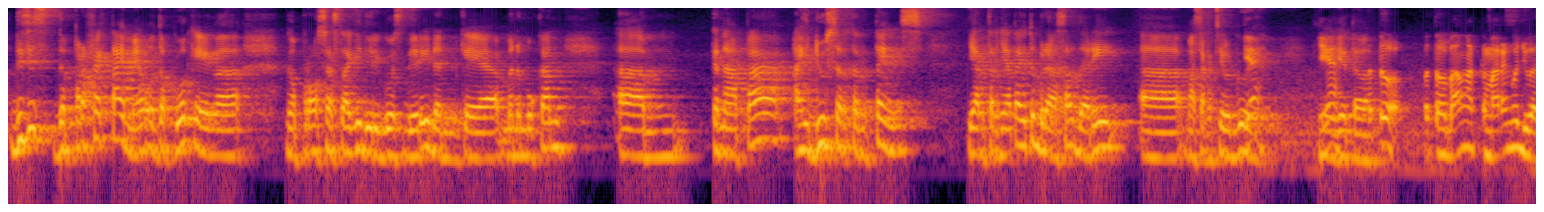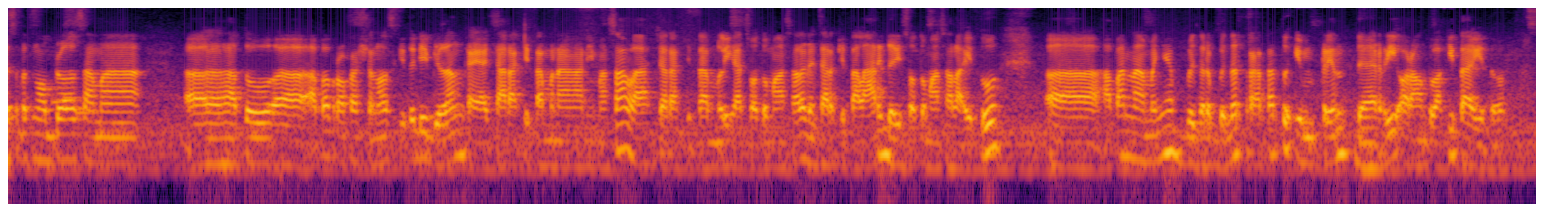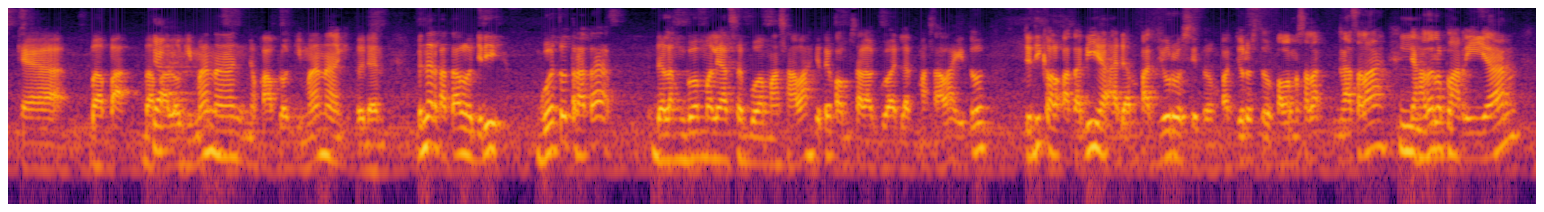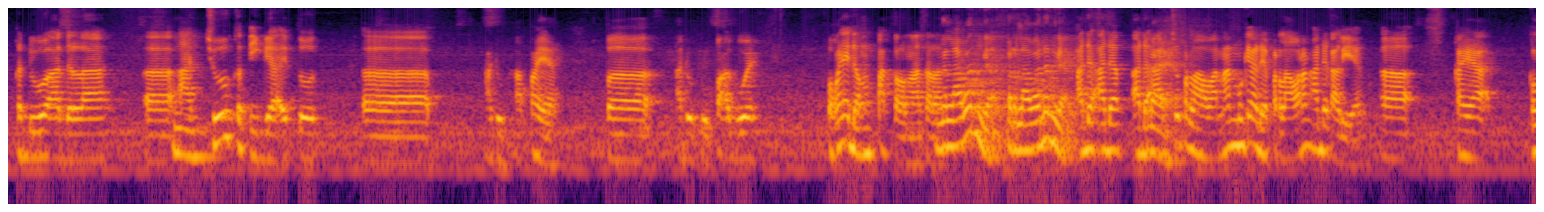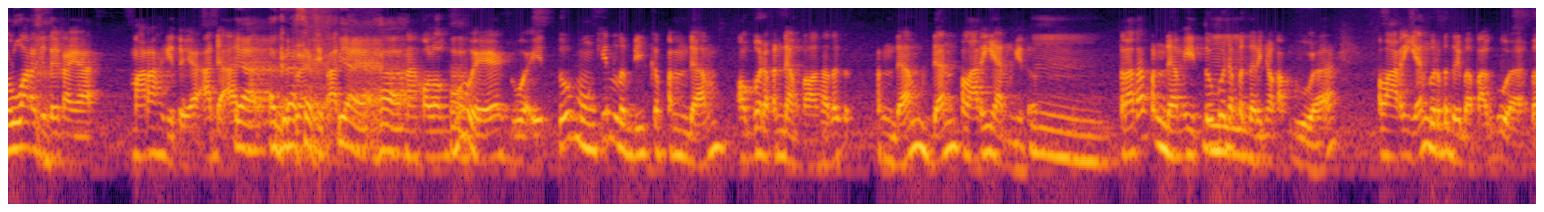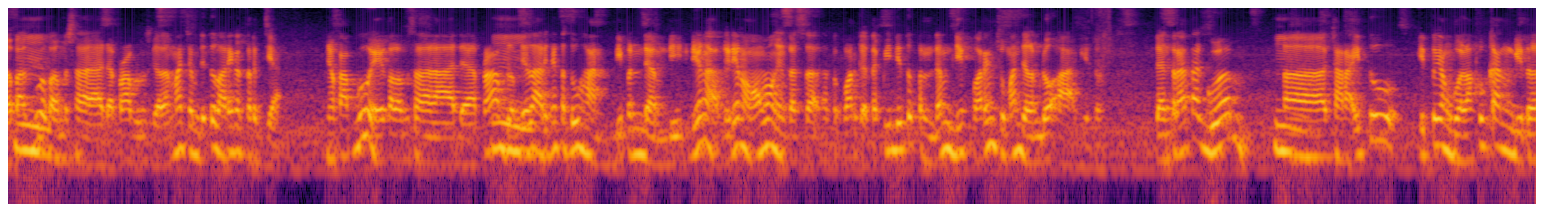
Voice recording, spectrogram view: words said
this is the perfect time ya untuk gue kayak nge ngeproses lagi diri gue sendiri dan kayak menemukan um, kenapa I do certain things yang ternyata itu berasal dari uh, masa kecil gue. Iya, Iya, gitu. Betul, betul banget. Kemarin gue juga sempat ngobrol sama uh, satu uh, apa profesional gitu dia bilang kayak cara kita menangani masalah, cara kita melihat suatu masalah dan cara kita lari dari suatu masalah itu uh, apa namanya bener-bener ternyata tuh imprint dari orang tua kita gitu. Kayak bapak bapak Ya. lo gimana, nyokap lo gimana gitu dan bener kata lo. Jadi gue tuh ternyata dalam gue melihat sebuah masalah gitu ya, kalau misalnya gue lihat masalah itu jadi kalau kata dia ada empat jurus itu empat jurus tuh kalau masalah nggak salah Hmm. yang satu adalah pelarian kedua adalah uh, Hmm. acuh ketiga itu uh, aduh apa ya Pe, aduh lupa gue pokoknya ada empat kalau nggak salah ngelawan nggak perlawanan nggak ada ada ada Nah. acuh perlawanan mungkin ada perlawanan ada kali ya Eh, kayak keluar gitu ya kayak marah gitu ya ada ada ya agresif ada ya ya ha. Nah kalau gue, gue itu mungkin lebih ke pendam. Oh gue ada pendam kalau satu pendam dan pelarian gitu. Hmm. Ternyata pendam itu gue Hmm. dapat dari nyokap gue. Pelarian gue dapat dari bapak gue. Bapak Hmm. gue kalau misalnya ada problem segala macam dia tuh lari ke kerja. Nyokap gue kalau misalnya ada problem Hmm. dia larinya ke Tuhan, dipendam. Di, dia nggak dia nggak ngomongin ke sa- satu keluarga, tapi dia tuh pendam dia keluarin cuma dalam doa gitu. Dan ternyata gue Hmm. eh, cara itu itu yang gue lakukan gitu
